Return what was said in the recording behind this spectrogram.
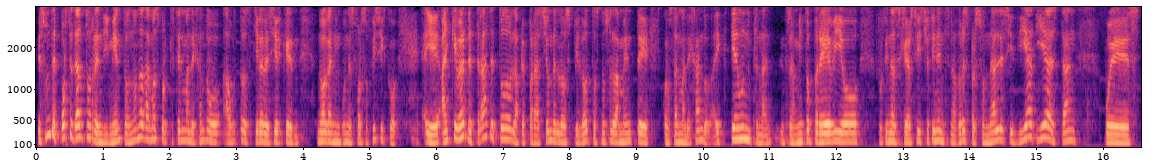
es un deporte de alto rendimiento, no nada más porque estén manejando autos quiere decir que no hagan ningún esfuerzo físico. Eh, hay que ver detrás de todo la preparación de los pilotos, no solamente cuando están manejando. Tienen un entrena- entrenamiento previo, rutinas de ejercicio, tienen entrenadores personales y día a día están pues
